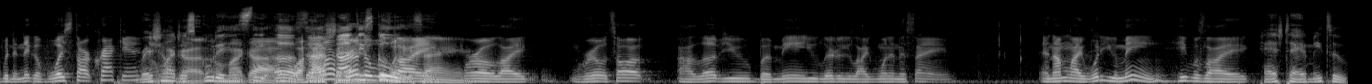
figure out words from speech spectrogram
when the nigga voice start cracking. Ray Oh my just God, scooted oh my his seat up. what So So my happened? Ashanti brother was school. What he like, bro, like real talk. I love you, but me and you literally like one and the same. And I'm like, what do you mean? He was like, Hashtag me too.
